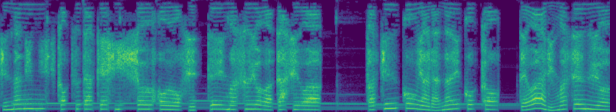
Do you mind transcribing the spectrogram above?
ちなみに一つだけ必勝法を知っていますよ私は。パチンコをやらないこと、ではありませんよ。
